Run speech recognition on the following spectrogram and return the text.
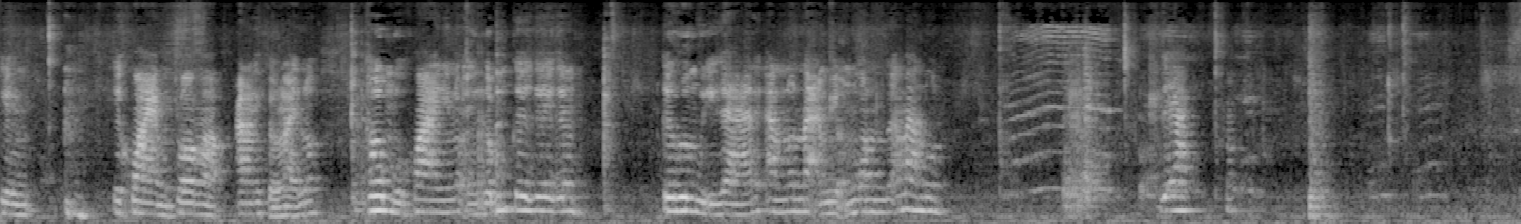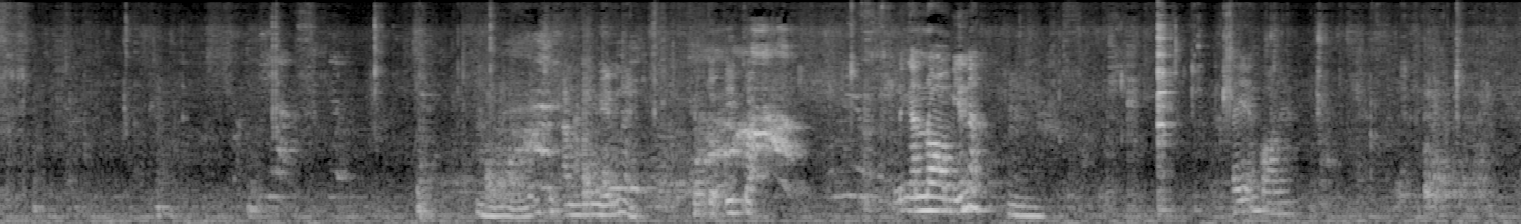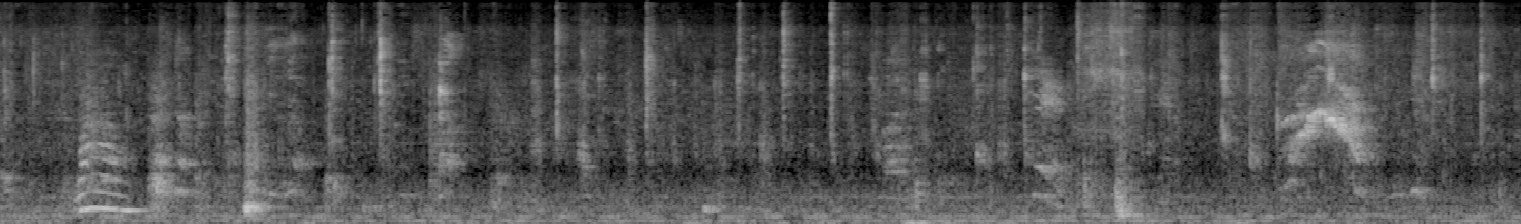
tiên cái khoai mà cho vào ăn cái kiểu này nó thơm mùi khoai nhưng nó lại ngấm cái cái cái cái hương vị gà đấy ăn nó nạ miệng ngon dã man luôn. Dễ ăn. Ừ, vẫn thích ăn cái miếng này cho tôi ít quá. Định ăn no miếng à? Ừ. đây em còn này wow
